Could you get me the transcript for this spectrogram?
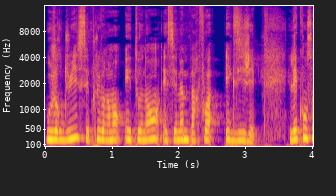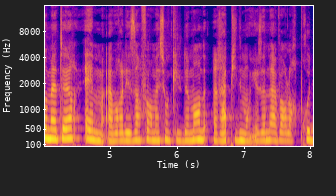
Aujourd'hui, c'est plus vraiment étonnant et c'est même parfois exigé. Les consommateurs aiment avoir les informations qu'ils demandent rapidement, ils aiment avoir leurs produits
